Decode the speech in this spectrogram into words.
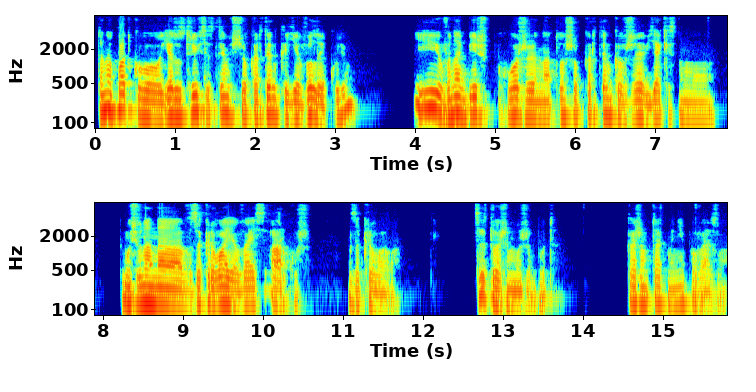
В даному випадку я зустрівся з тим, що картинка є великою, і вона більш похожа на те, що картинка вже в якісному, тому що вона на, закриває весь аркуш. Закривала. Це теж може бути. Скажімо так, мені повезло.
